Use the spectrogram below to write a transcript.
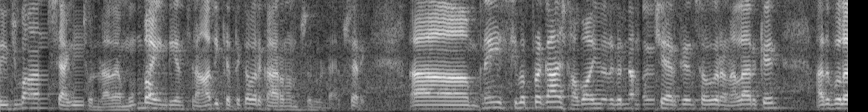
ரிஜ்வான் ஷாஹி சொன்னார். அதாவது மும்பை இந்தியன்ஸ் ஆதிக்கத்துக்கு அவர் காரணம் சொல்லிட்டார். சரி. சிவபிரகாஷ் ஹவாயு மகிழ்ச்சியா இருக்கேன் சகோதரன். நல்லா இருக்கேன். அதுபோல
